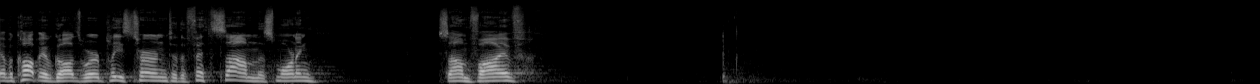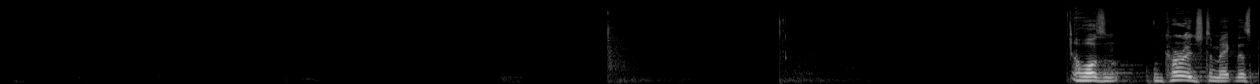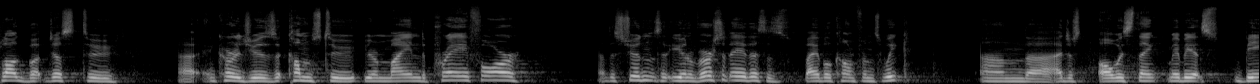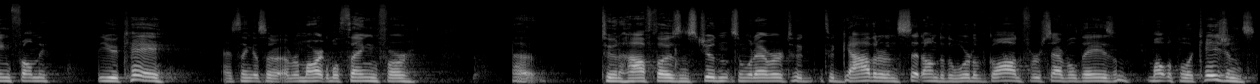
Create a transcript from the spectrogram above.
you have a copy of God's Word, please turn to the fifth Psalm this morning, Psalm 5. I wasn't encouraged to make this plug, but just to uh, encourage you as it comes to your mind to pray for uh, the students at the university. This is Bible Conference Week, and uh, I just always think maybe it's being from the, the UK. I think it's a, a remarkable thing for uh, two and a half thousand students and whatever to, to gather and sit under the Word of God for several days and multiple occasions.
